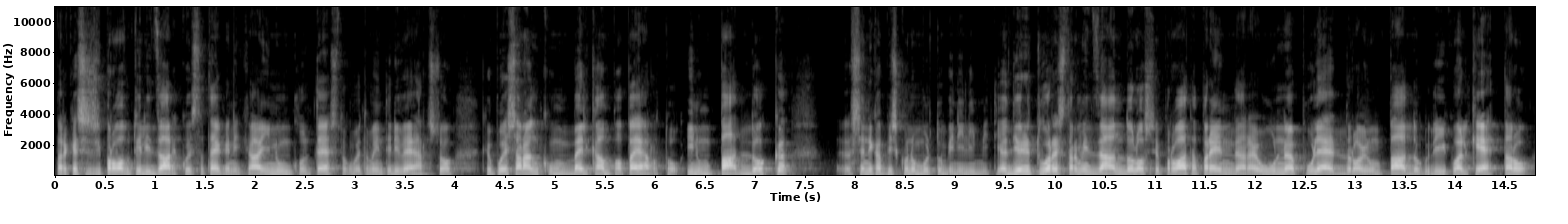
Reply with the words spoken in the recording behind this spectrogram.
perché se si prova a utilizzare questa tecnica in un contesto completamente diverso, che può essere anche un bel campo aperto in un paddock, se ne capiscono molto bene i limiti. Addirittura estremizzandolo, se provate a prendere un puledro in un paddock di qualche ettaro,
